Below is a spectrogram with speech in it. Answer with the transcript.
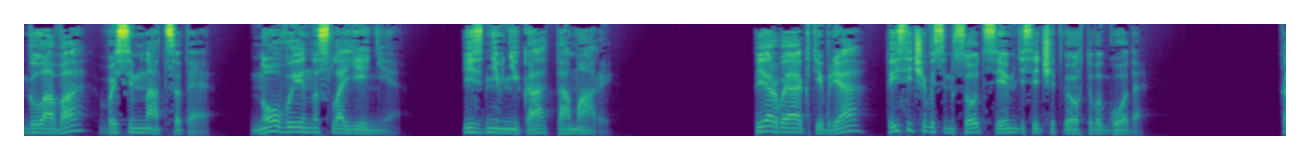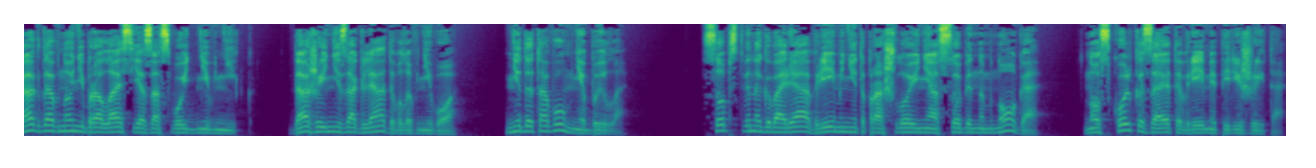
Глава 18. Новые наслоения. Из дневника Тамары. 1 октября 1874 года. Как давно не бралась я за свой дневник, даже и не заглядывала в него. Не до того мне было. Собственно говоря, времени-то прошло и не особенно много, но сколько за это время пережито.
